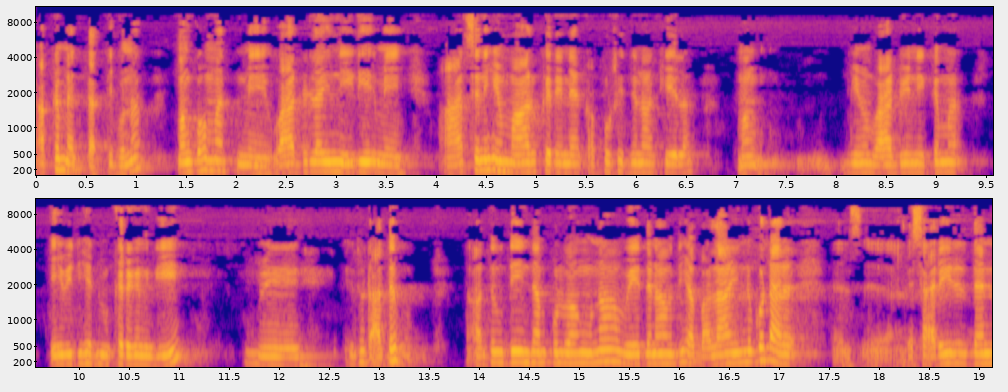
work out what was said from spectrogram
අකමැත්තක් තිබුණා. මම කොහොමත් මේ වාඩිලා ඉන්න ඉරිය මේ ආසනෙ මාරු කරේ නෑ කකුල් රිදෙනවා කියලා මම බිම වාඩි වෙන එකම ඒ විදිහටම කරගෙන ගියේ මේ ඒකට අද අද උදේ ඉඳන් පුළුවන් වුණා වේදනාව දිහා බලා ඉන්නකොට අර ශරීර දැන්න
